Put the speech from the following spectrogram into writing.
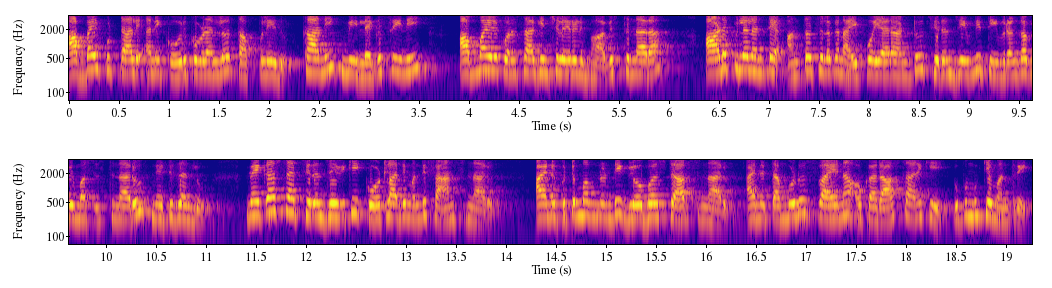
అబ్బాయి పుట్టాలి అని కోరుకోవడంలో తప్పులేదు. కానీ మీ లెగసీని అమ్మాయిలు కొనసాగించలేరని భావిస్తున్నారా? ఆడపిల్లలంటే అంత చులకన అయిపోయారా అంటూ చిరంజీవిని తీవ్రంగా విమర్శిస్తున్నారు నెటిజన్లు. మెగాస్టార్ చిరంజీవికి కోట్లాది మంది ఫ్యాన్స్ ఉన్నారు. ఆయన కుటుంబం నుండి గ్లోబల్ స్టార్స్ ఉన్నారు. ఆయన తమ్ముడు స్వయన ఒక రాష్ట్రానికి ఉప ముఖ్యమంత్రి.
